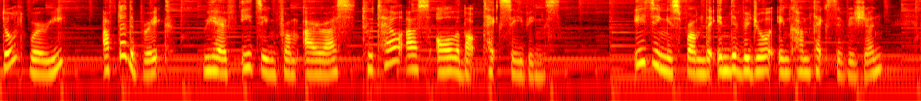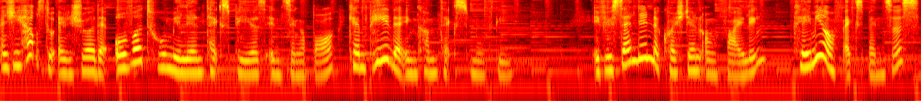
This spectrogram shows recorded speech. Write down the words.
Don't worry, after the break, we have Yijing from IRAS to tell us all about tax savings. Yijing is from the Individual Income Tax Division, and she helps to ensure that over 2 million taxpayers in Singapore can pay their income tax smoothly. If you send in the question on filing, claiming of expenses,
